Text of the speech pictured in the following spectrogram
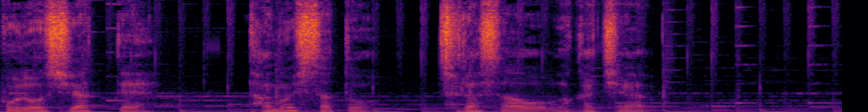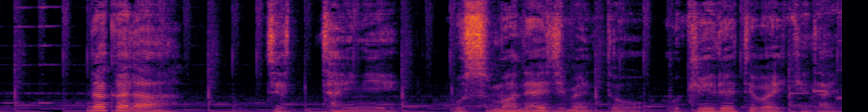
フォローし合って楽しさと辛さを分かち合う。だから絶対にボスマネージメントを受け入れてはいけない。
